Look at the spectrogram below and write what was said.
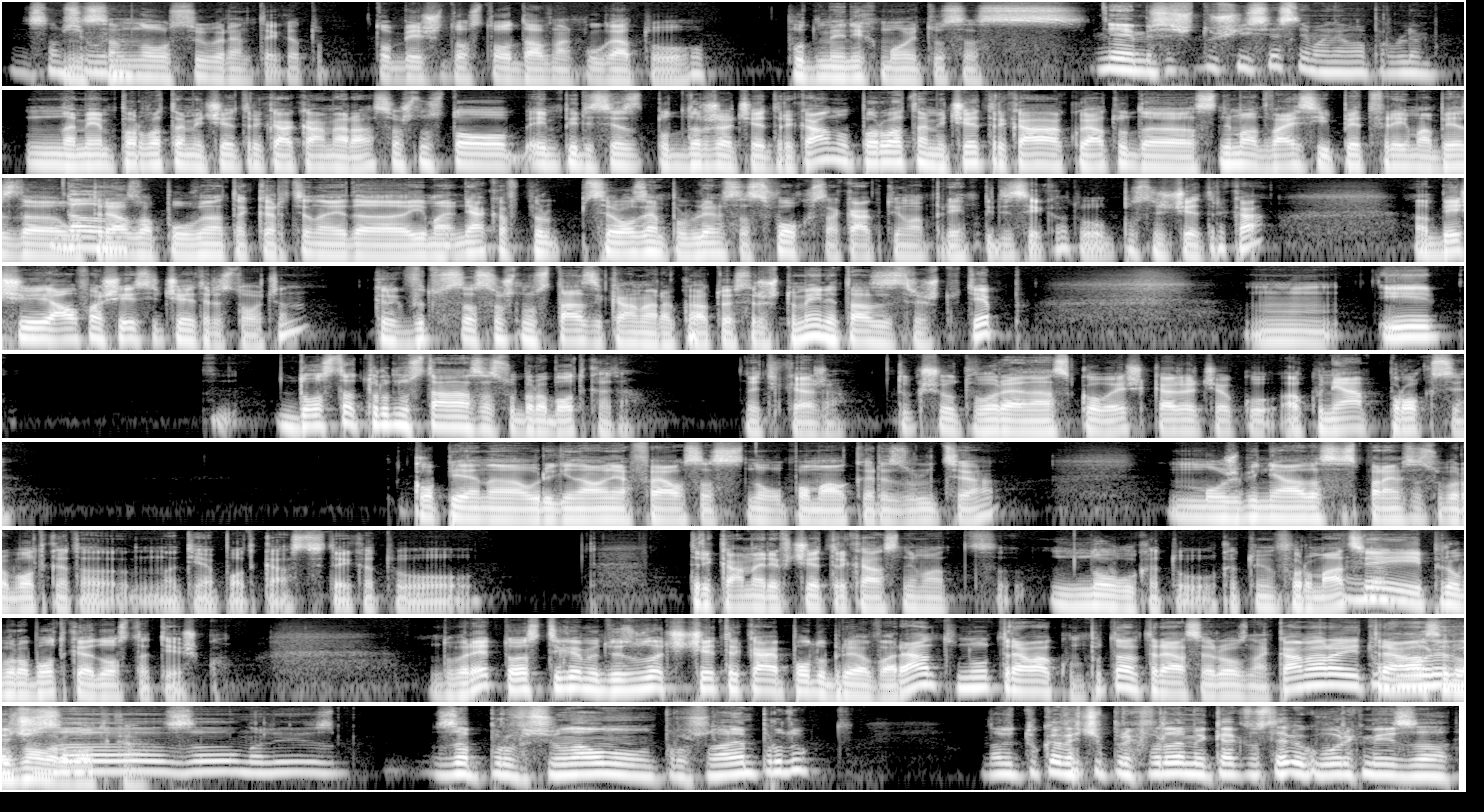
Не съм Не сигурен. съм много сигурен, тъй като то беше доста отдавна, когато подмених моето с... Не, мисля, че до 60 снима, няма проблем. На мен първата ми 4K камера, всъщност то M50 поддържа 4K, но първата ми 4K, която да снима 25 фрейма без да, Да, да. отрязва половината картина и да има някакъв сериозен проблем с фокуса, както има при M50, като пуснеш 4K, а, беше Alpha 6400, каквито са всъщност тази камера, която е срещу мен и тази срещу теб. И доста трудно стана с обработката, да ти кажа. Тук ще отворя една скоба и ще кажа, че ако, ако няма прокси, копия на оригиналния файл с много по-малка резолюция, може би няма да се справим с обработката на тия подкасти, тъй като три камери в 4К снимат много като, като информация Да. и при обработка е доста тежко. Добре, т.е. стигаме до извода, че 4К е по-добрия вариант, но трябва компютър, трябва сериозна камера и трябва Говорим сериозна обработка. за, за, нали, за професионално, професионален продукт. Нали, тук вече прехвърляме, както с тебе говорихме и за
